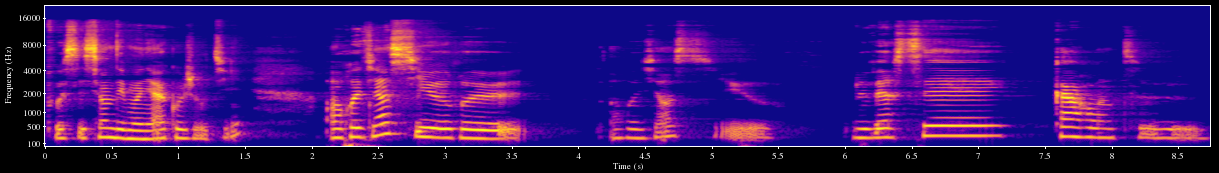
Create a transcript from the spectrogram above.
possession démoniaque aujourd'hui. On revient sur euh, on revient sur le verset 42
